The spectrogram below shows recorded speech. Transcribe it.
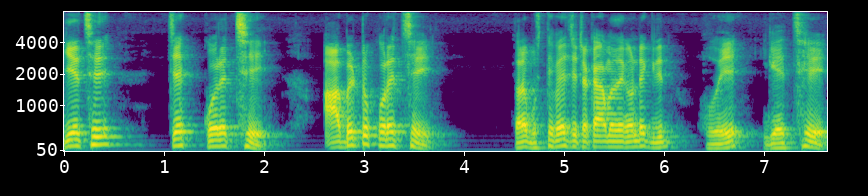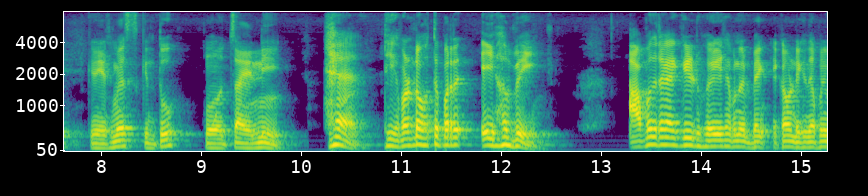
গিয়েছে চেক করেছে, আপডেটও করেছে। তারা বুঝতে যে টাকা আমাদের অ্যাকাউন্টে ক্রেডিট হয়ে গেছে, কিন্তু এস এম এস কিন্তু পৌঁছায়নি হ্যাঁ ঠিক আপনারটা হতে পারে এইভাবেই। আপনাদের টাকা ক্রেডিট হয়ে গেছে আপনার ব্যাঙ্ক অ্যাকাউন্টে কিন্তু আপনি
